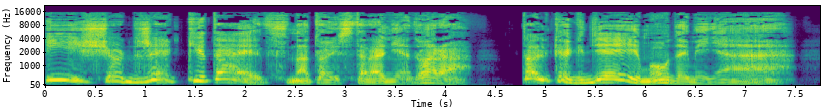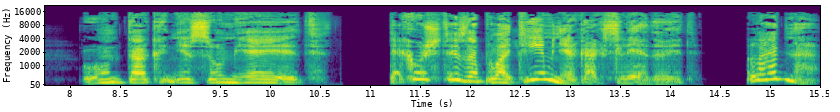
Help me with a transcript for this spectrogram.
и еще Джек-китаец на той стороне двора. Только где ему до меня? Он так не сумеет. Так уж ты заплати мне как следует. Ладно?»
